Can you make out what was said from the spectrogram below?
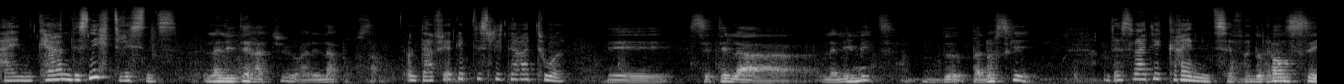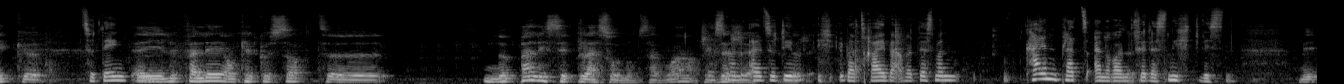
ein Kern des Nichtwissens. La littérature, elle est là pour ça. Und dafür gibt es Literatur. Et c'était la, la limite de Panofsky, Und das war die Grenze von de Panofsky. penser que Zu denken, il fallait en quelque sorte euh, ne pas laisser place au non-savoir. J'exagère. also dem, j'exagère. ich übertreibe, aber dass man keinen Platz einräumt für das Nichtwissen. Mais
